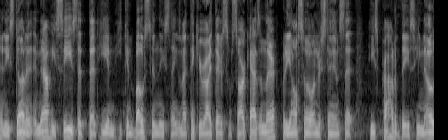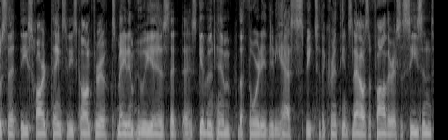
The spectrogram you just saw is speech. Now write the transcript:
and he's done it. And now he sees that that he he can boast in these things. And I think you're right. There's some sarcasm there, but he also understands that he's proud of these. He knows that these hard things that he's gone through has made him who he is. That has given him the authority that he has to speak to the Corinthians now as a father, as a seasoned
